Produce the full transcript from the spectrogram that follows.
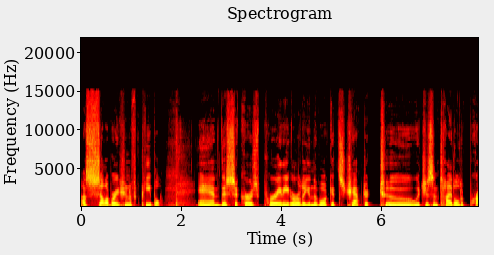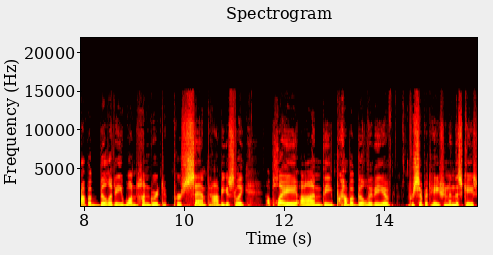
A Celebration of People. And this occurs pretty early in the book. It's chapter 2, which is entitled Probability 100%. Obviously, a play on the probability of precipitation. In this case,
